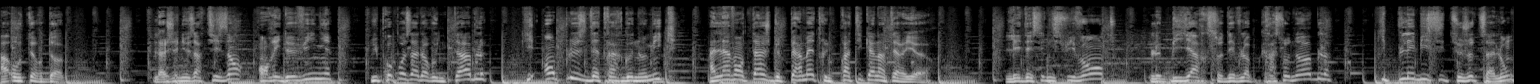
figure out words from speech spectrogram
à hauteur d'homme. L'ingénieux artisan Henri de Vigne lui propose alors une table qui, en plus d'être ergonomique, a l'avantage de permettre une pratique à l'intérieur. Les décennies suivantes, le billard se développe grâce aux nobles, qui plébiscitent ce jeu de salon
